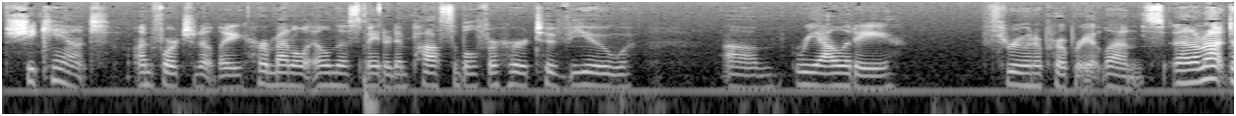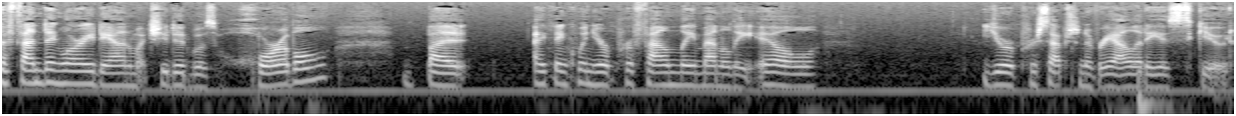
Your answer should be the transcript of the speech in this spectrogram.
She can't, unfortunately. Her mental illness made it impossible for her to view um, reality through an appropriate lens. And I'm not defending Lori Dann. What she did was horrible, but I think when you're profoundly mentally ill, your perception of reality is skewed.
